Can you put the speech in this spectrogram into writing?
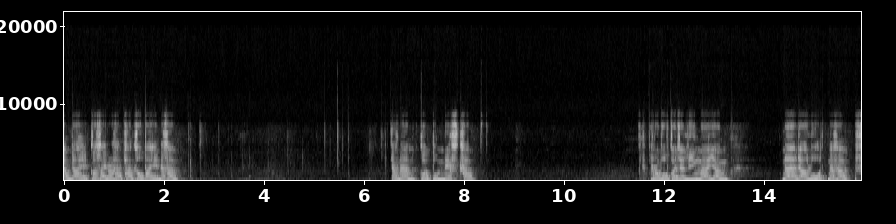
จำได้ก็ใส่รหัสผ่านเข้าไปนะครับ จากนั้นกดปุ่ม next ครับ ระบบก็จะลิงก์มายังหน้าดาวน์โหลดนะครับ โฟ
